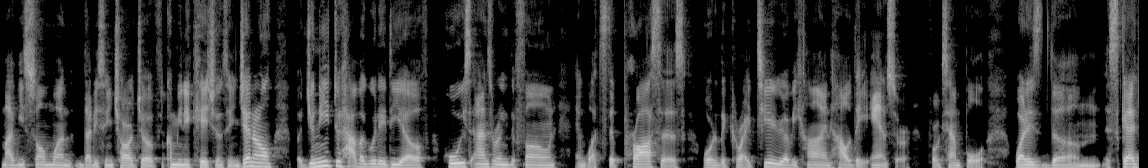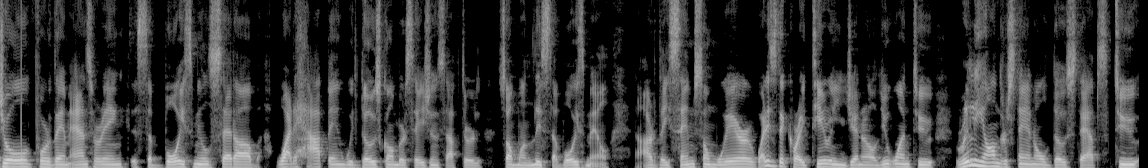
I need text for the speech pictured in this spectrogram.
might be someone that is in charge of communications in general, but you need to have a good idea of who is answering the phone and what's the process or the criteria behind how they answer. For example, what is the um, schedule for them answering? Is a voicemail setup what happened with those conversations after someone leaves a voicemail? Are they sent somewhere? What is the criteria in general? You want to really understand all those steps to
